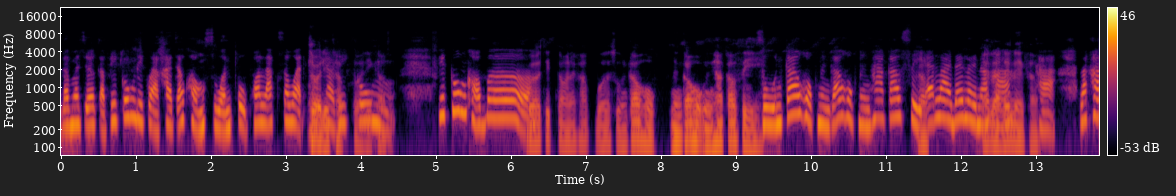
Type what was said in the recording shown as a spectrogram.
เรามาเจอกับพี่กุ้งดีกว่าค่ะ เจ้าของสวนปลูกพ่อรักสวัสสวัสดีค่ะครับพี่สวัสดีกุ้งครับ พี่กุ้งขอเบอร์ เบอร์ติดต่อนะครับ เบอร์ศูนย์เก้าหกหนึ่งเก้าหกหนึ่งห้าเก้าสี่ศูนย์เก้าหกหนึ่งเก้าหกหนึ่งห้าเก้าสี่ครับแอดไลน์ได้เลยแอนะดไลคะน์ได้เลยครับค่ะ ราคา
